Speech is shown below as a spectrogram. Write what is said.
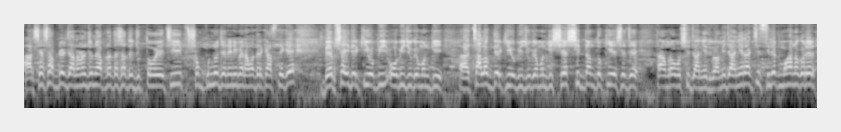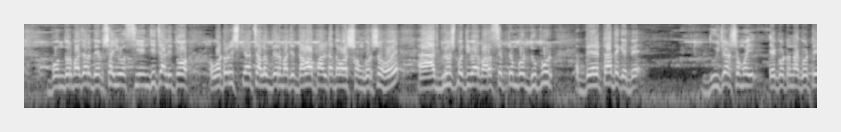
আর শেষ আপডেট জানানোর জন্য আপনাদের সাথে যুক্ত হয়েছি। সম্পূর্ণ জেনে নেবেন আমাদের কাছ থেকে ব্যবসায়ীদের কী অভি- অভিযোগ, এমনকি চালকদের কী অভিযোগ, এমনকি শেষ সিদ্ধান্ত কী এসেছে তা আমরা অবশ্যই জানিয়ে দেবো। আমি জানিয়ে রাখছি, সিলেট মহানগরের বন্দরবাজার ব্যবসায়ী ও সিএনজি চালিত অটোরিক্সা চালকদের মাঝে দাওয়া পাল্টা দেওয়ার সংঘর্ষ হয়। আজ বৃহস্পতিবার, বারো সেপ্টেম্বর দুপুর দেড়টা থেকে দুইটার সময় এ ঘটনা ঘটে।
